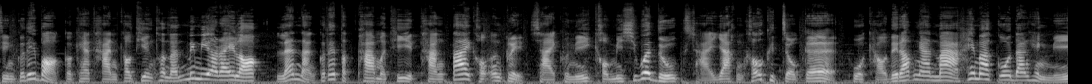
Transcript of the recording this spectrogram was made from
จีนก็ได้บอกก็แค่ทานข้าวเที่ยงเท่านั้นไม่มีอะไรหรอก และหนังก็ได้ตัดภาพมาที่ทางใต้ของอังกฤษ ชายคนนี้เขามีชื่อว่าดุกฉายาของเขาคือโจ๊กเกอร์ พวกเขาได้รับงานมาให้มาโกดังแห่งนี้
